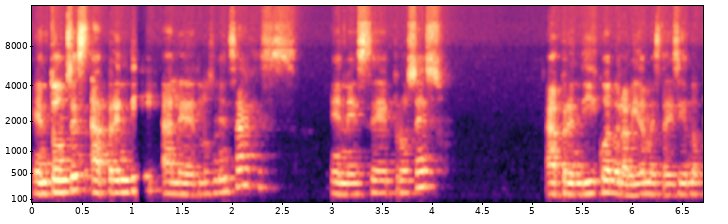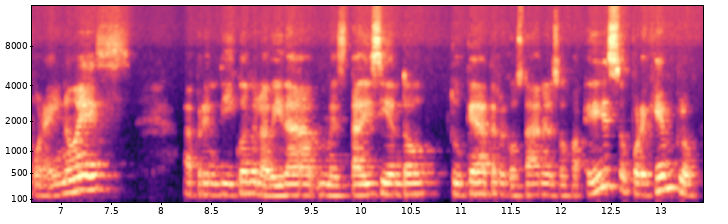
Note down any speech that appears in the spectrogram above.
Entonces aprendí a leer los mensajes en ese proceso. Aprendí cuando la vida me está diciendo por ahí no es. Aprendí cuando la vida me está diciendo tú quédate recostada en el sofá. Eso, por ejemplo,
